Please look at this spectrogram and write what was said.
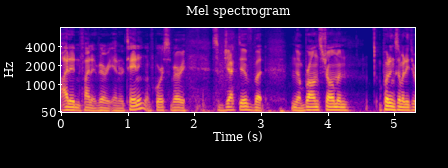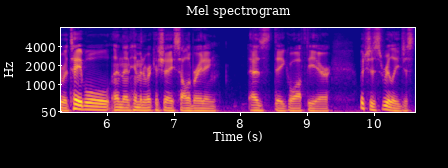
I didn't find it very entertaining. Of course, very subjective, but you know, Braun Strowman putting somebody through a table and then him and Ricochet celebrating as they go off the air, which is really just,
